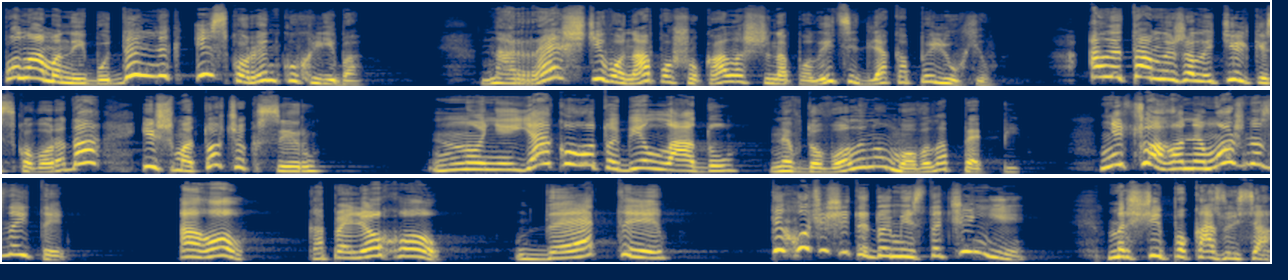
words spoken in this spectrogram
поламаний будильник і скоринку хліба. Нарешті вона пошукала ще на полиці для капелюхів. Але там лежали тільки сковорода і шматочок сиру, Ну, ніякого тобі ладу. невдоволено мовила Пеппі. Нічого не можна знайти. Агов, капелюху, де ти? Ти хочеш іти до міста чи ні? Мерщій показуйся,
